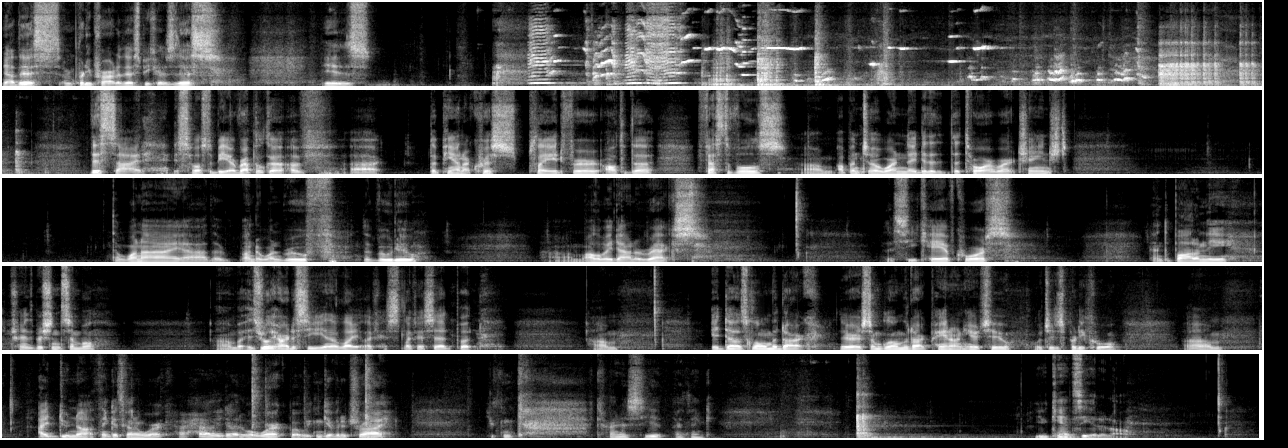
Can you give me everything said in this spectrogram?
now this, I'm pretty proud of this because this is this side is supposed to be a replica of uh, the piano Chris played for all of the festivals um, up until when they did the, tour where it changed. The One Eye, uh, the Under One Roof, the Voodoo, um, all the way down to Rex, the CK of course, and at the bottom the transmission symbol. Um, but it's really hard to see in the light, like I, like I said, but um, it does glow in the dark. There is some glow in the dark paint on here too, which is pretty cool. Um, I do not think it's going to work. I highly doubt it will work, but we can give it a try. You can kind of see it, I think. You can't see it at all.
